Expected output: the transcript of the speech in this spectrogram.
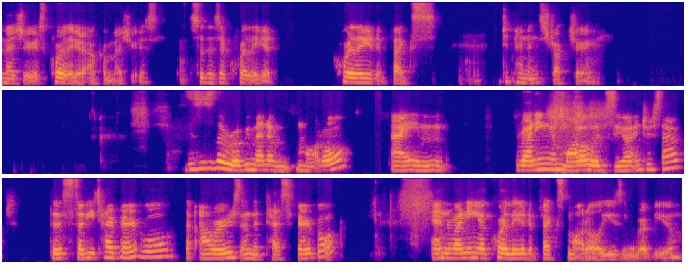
measures, correlated outcome measures. So there's a correlated, correlated effects dependent structure. This is the robumeta model. I'm running a model with zero intercept, the study type variable, the hours, and the test variable, and running a correlated effects model using robu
